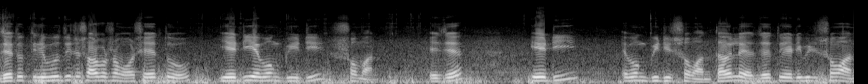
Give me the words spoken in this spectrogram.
যেহেতু ত্রিভুজ দুইটা সর্বসম, সেহেতু এডি এবং বিডি সমান। এই যে এডি এবং বিডির সমান। তাহলে যেহেতু এডি বিডির সমান,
